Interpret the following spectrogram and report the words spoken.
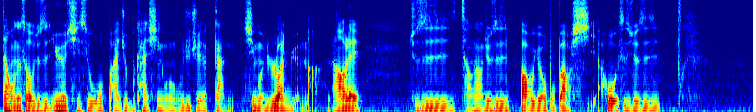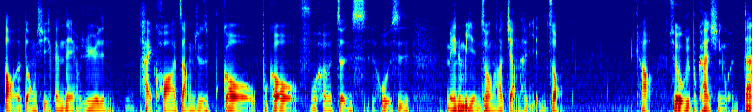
但我那时候就是因为其实我本来就不看新闻，我就觉得干新闻乱源嘛，然后嘞。就是常常就是报忧不报喜啊，或者是就是报的东西跟内容就有点太夸张，就是不够不够符合真实，或者是没那么严重，然后讲得很严重。好，所以我就不看新闻。但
